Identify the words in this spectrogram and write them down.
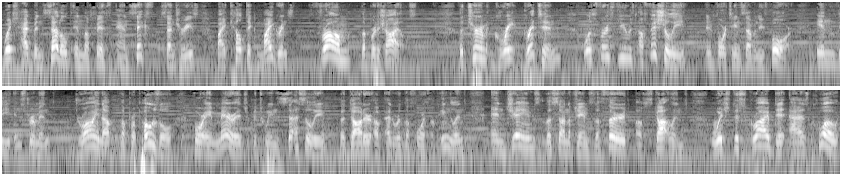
which had been settled in the 5th and 6th centuries by Celtic migrants from the British Isles. The term Great Britain was first used officially in 1474 in the instrument drawing up the proposal for a marriage between Cecily, the daughter of Edward IV of England, and James, the son of James III of Scotland, which described it as, quote,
